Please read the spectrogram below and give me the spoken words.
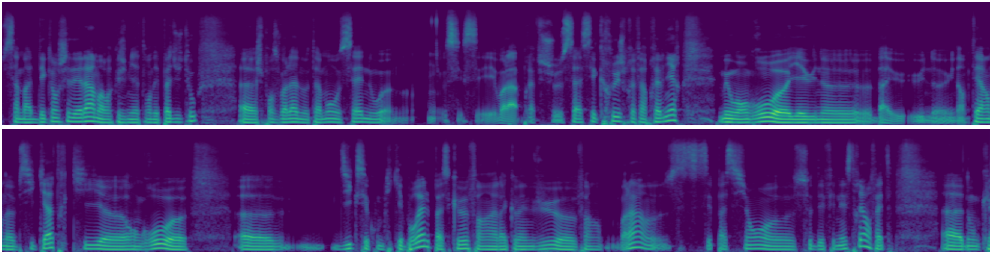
ça m'a déclenché des larmes alors que je m'y attendais pas du tout. Euh, je pense voilà notamment aux scènes où euh, c'est voilà bref c'est assez cru, je préfère prévenir, mais où en gros il y a une, bah, une une interne psychiatre qui en gros dit que c'est compliqué pour elle parce que enfin elle a quand même vu enfin voilà ses patients se défenestrer en fait. Donc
